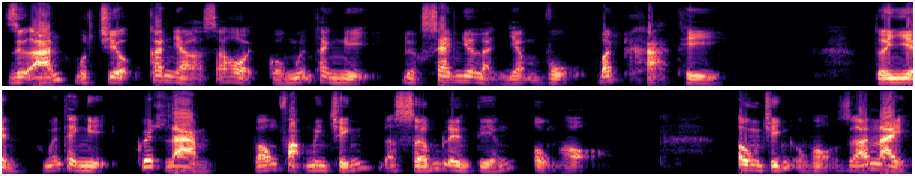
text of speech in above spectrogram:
Dự án 1 triệu căn nhà ở xã hội của Nguyễn Thanh Nghị được xem như là nhiệm vụ bất khả thi. Tuy nhiên, Nguyễn Thanh Nghị quyết làm và ông Phạm Minh Chính đã sớm lên tiếng ủng hộ. Ông Chính ủng hộ dự án này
